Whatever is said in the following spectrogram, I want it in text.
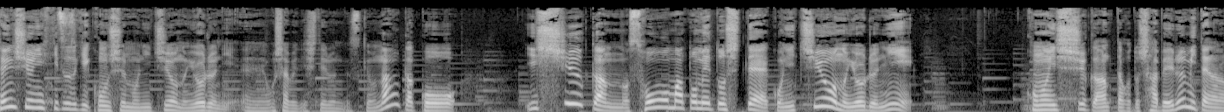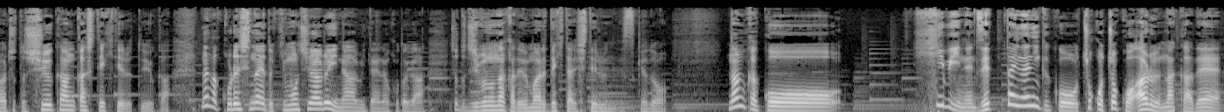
先週に引き続き今週も日曜の夜に、えー、おしゃべりしてるんですけど、なんかこう、一週間の総まとめとして、こう日曜の夜に、この一週間あったこと喋るみたいなのがちょっと習慣化してきてるというか、なんかこれしないと気持ち悪いな、みたいなことが、ちょっと自分の中で生まれてきたりしてるんですけど、なんかこう、日々ね、絶対何かこう、ちょこちょこある中で、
